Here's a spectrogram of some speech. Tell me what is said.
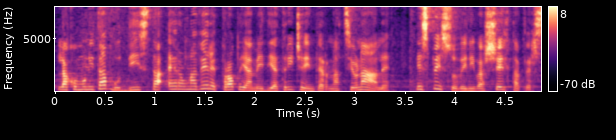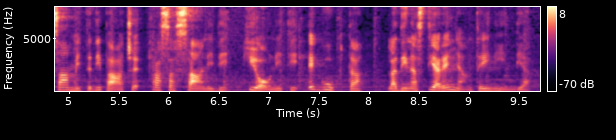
La comunità buddista era una vera e propria mediatrice internazionale e spesso veniva scelta per summit di pace fra Sassanidi, Chioniti e Gupta, la dinastia regnante in India.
